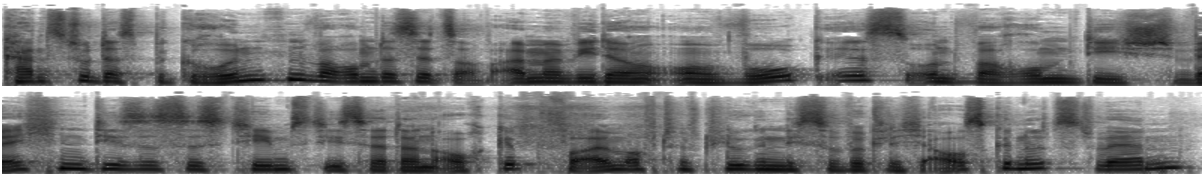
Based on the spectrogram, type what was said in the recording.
Kannst du das begründen, warum das jetzt auf einmal wieder en vogue ist und warum die Schwächen dieses Systems, die es ja dann auch gibt, vor allem auf den Flügeln nicht so wirklich ausgenutzt werden?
